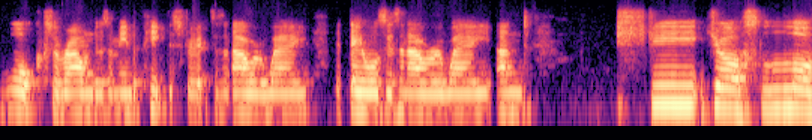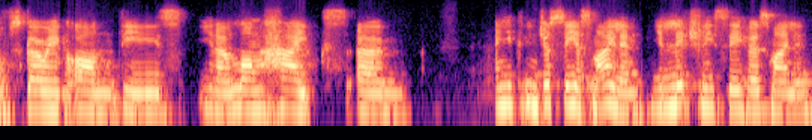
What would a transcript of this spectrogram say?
walks around us. I mean, the Peak District is an hour away, the Dales is an hour away, and she just loves going on these, you know, long hikes. Um, and you can just see her smiling. You literally see her smiling.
